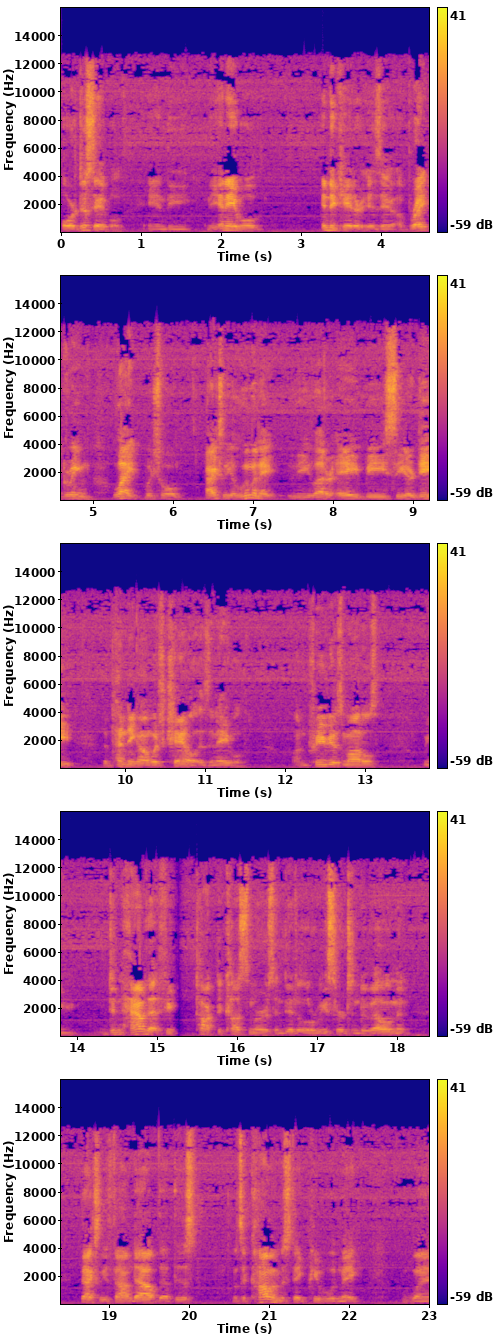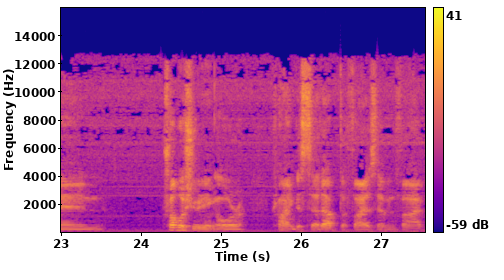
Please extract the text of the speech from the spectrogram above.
or disabled. And the, the enabled indicator is a, a bright green light which will actually illuminate the letter A, B, C, or D depending on which channel is enabled. On previous models, we didn't have that feature. Talked to customers and did a little research and development. We actually found out that this was a common mistake people would make when troubleshooting or trying to set up the 575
